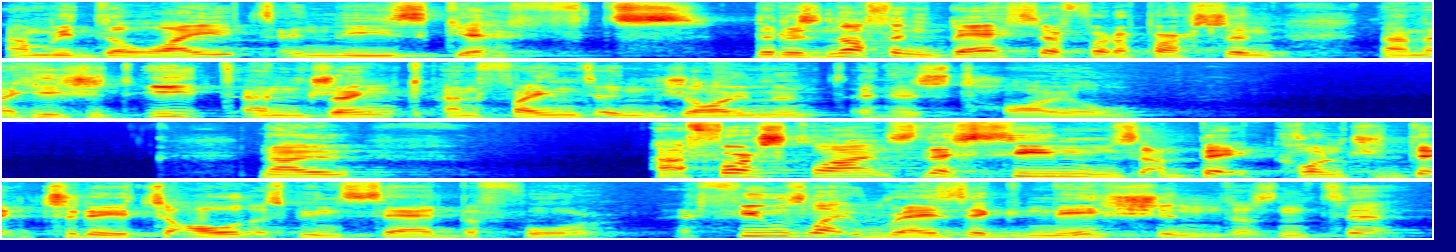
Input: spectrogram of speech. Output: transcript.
and we delight in these gifts. There is nothing better for a person than that he should eat and drink and find enjoyment in his toil. Now, at first glance, this seems a bit contradictory to all that's been said before. It feels like resignation, doesn't it?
